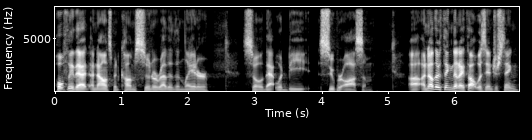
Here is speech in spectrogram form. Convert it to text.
hopefully that announcement comes sooner rather than later. So that would be super awesome. Uh, another thing that I thought was interesting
